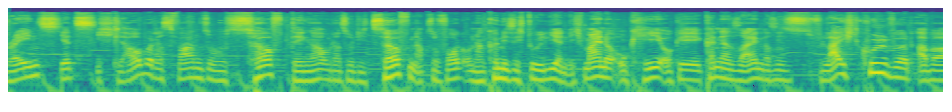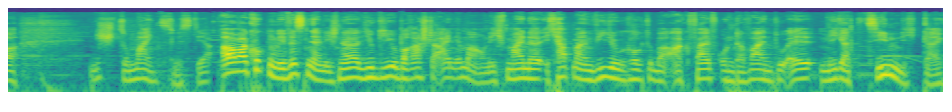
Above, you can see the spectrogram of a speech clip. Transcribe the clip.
Reigns jetzt, ich glaube, das waren so Surf-Dinger oder so, die surfen ab sofort und dann können die sich duellieren. Ich meine, okay, okay, kann ja sein, dass es vielleicht cool wird, aber nicht so meins, wisst ihr. Aber mal gucken, wir wissen ja nicht, ne? Yu-Gi-Oh! überraschte einen immer. Und ich meine, ich habe mal ein Video geguckt über Arc 5 und da war ein Duell mega ziemlich geil,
